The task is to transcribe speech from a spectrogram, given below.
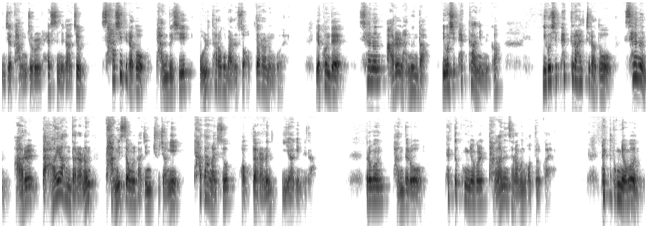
이제 강조를 했습니다. 즉 사실이라도 반드시 옳다라고 말할 수 없다라는 거예요. 예컨대 새는 알을 낳는다. 이것이 팩트 아닙니까? 이것이 팩트라 할지라도 새는 알을 낳아야 한다라는 당위성을 가진 주장이 타당할 수 없다라는 이야기입니다. 여러분 반대로 팩트 폭력을 당하는 사람은 어떨까요? 팩트 폭력은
